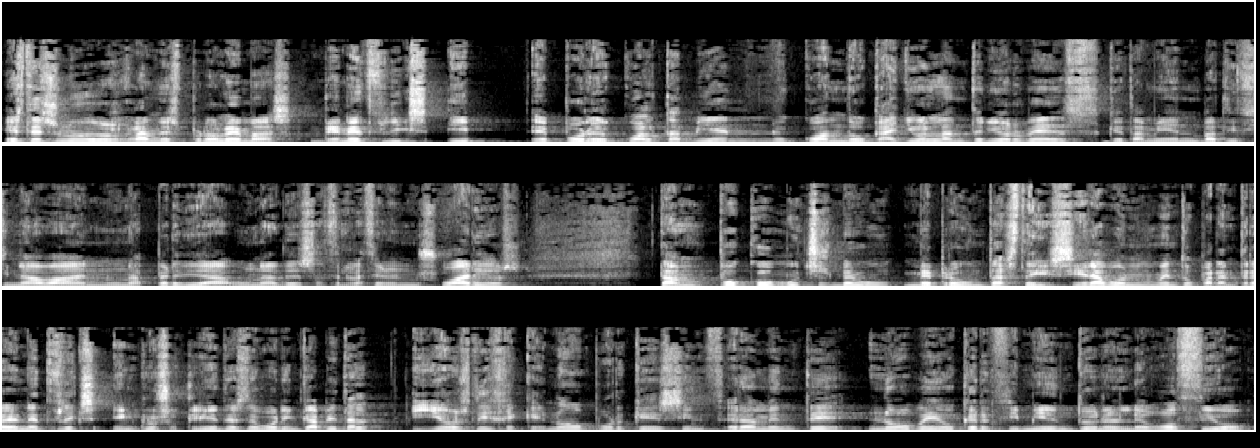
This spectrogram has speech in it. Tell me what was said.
Este es uno de los grandes problemas de Netflix y eh, por el cual también cuando cayó la anterior vez, que también vaticinaba en una pérdida, una desaceleración en usuarios, tampoco muchos me, preguntasteis si era buen momento para entrar en Netflix, incluso clientes de Boring Capital, y yo os dije que no, porque sinceramente no veo crecimiento en el negocio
